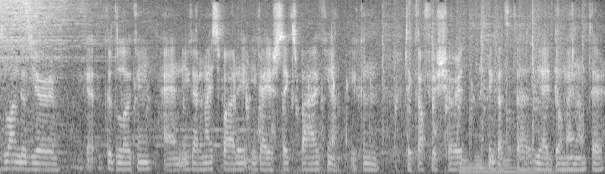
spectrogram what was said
As long as you're good looking and you got a nice body, you got your six pack, you know, you can take off your shirt. I think that's the, the ideal man out there.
